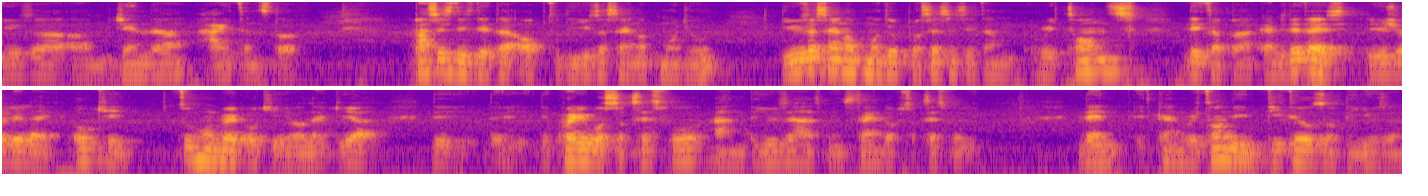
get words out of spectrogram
user um, gender, height and stuff. Passes this data up to the user sign up module the user sign up module processes it and returns data back. And the data is usually like, okay, 200, okay, or like, yeah, the, the, the query was successful and the user has been signed up successfully. Then it can return the details of the user.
